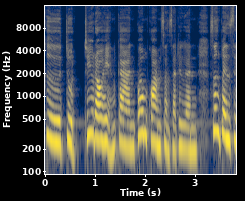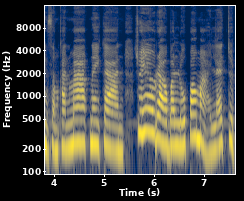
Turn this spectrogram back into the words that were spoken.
คือจุดที่เราเห็นการเพิ่มความสั่นสะเทือน ซึ่งเป็นสิ่งสำคัญมากในการช่วยให้เราบรรลุเป้าหมายและจุด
